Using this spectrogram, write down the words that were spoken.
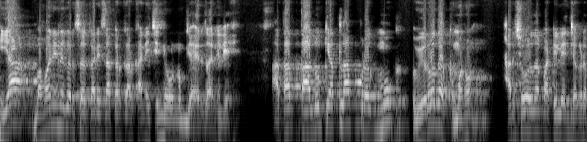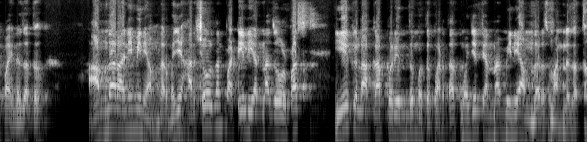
या भवानीनगर सहकारी साखर कारखान्याची निवडणूक जाहीर झालेली आहे. आता तालुक्यातला प्रमुख विरोधक म्हणून हर्षवर्धन पाटील यांच्याकडे पाहिलं जातं. आमदार आणि मिनी आमदार म्हणजे हर्षवर्धन पाटील यांना जवळपास एक लाखापर्यंत मतं पाडतात म्हणजे त्यांना मिनी आमदारच मानलं जातं.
